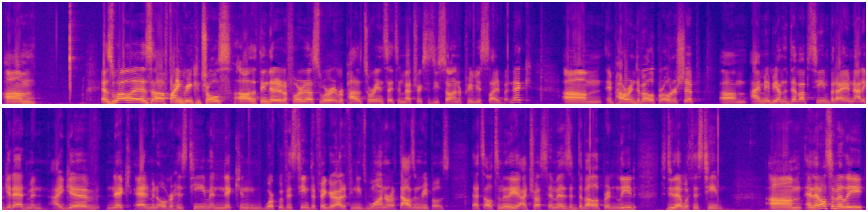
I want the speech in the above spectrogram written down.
Um, as well as uh, fine-grained controls. Uh, the thing that it afforded us were repository insights and metrics, as you saw in a previous slide by Nick. Um, empowering developer ownership. Um, I may be on the DevOps team, but I am not a Git admin. I give Nick admin over his team, and Nick can work with his team to figure out if he needs one or a thousand repos. That's ultimately, I trust him as a developer and lead to do that with his team. Um, and then ultimately,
